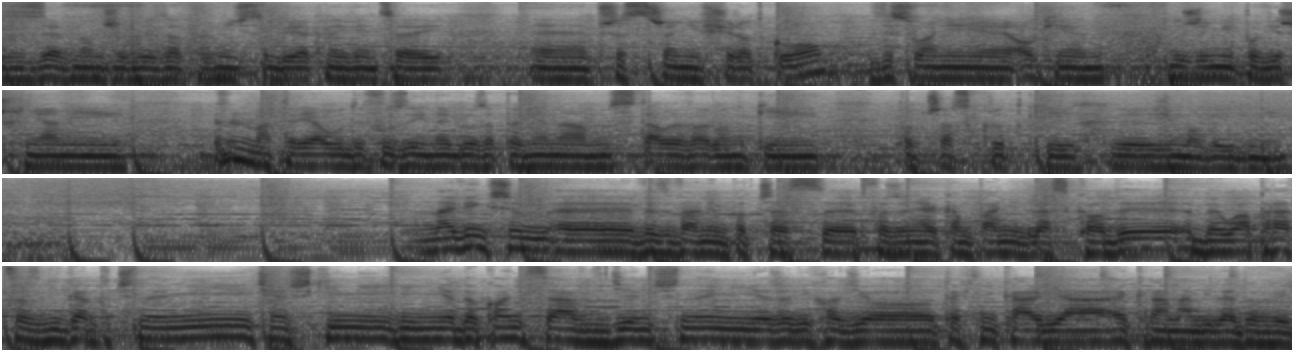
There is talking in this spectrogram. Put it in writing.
z zewnątrz, żeby zapewnić sobie jak najwięcej przestrzeni w środku. Wysłanianie okien dużymi powierzchniami materiału dyfuzyjnego zapewnia nam stałe warunki podczas krótkich zimowych dni. Największym e, wyzwaniem podczas e, tworzenia kampanii dla Skody była praca z gigantycznymi, ciężkimi i nie do końca wdzięcznymi, jeżeli chodzi o technikalia, ekranami LEDowymi.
